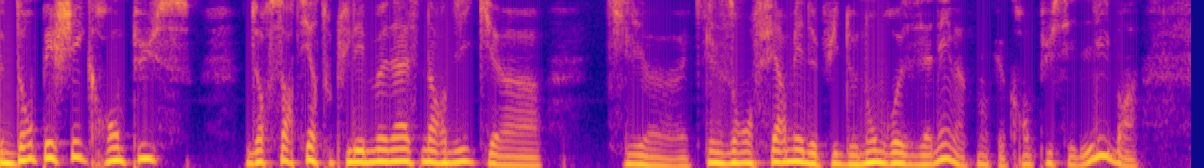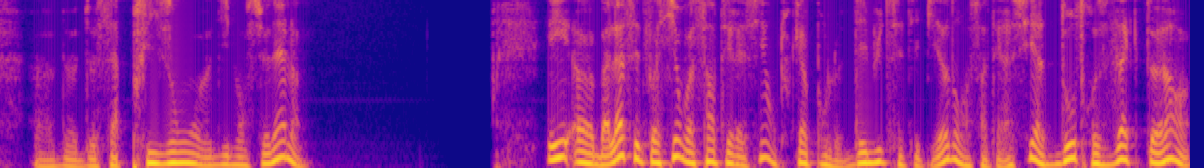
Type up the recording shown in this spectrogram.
d'empêcher Krampus de ressortir toutes les menaces nordiques euh, euh, qu'ils ont enfermées depuis de nombreuses années maintenant que Krampus est libre euh, de, sa prison dimensionnelle. Et bah là, cette fois-ci, on va s'intéresser, en tout cas pour le début de cet épisode, on va s'intéresser à d'autres acteurs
